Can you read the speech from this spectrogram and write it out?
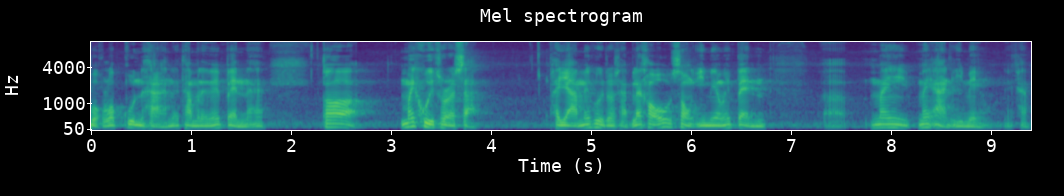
บวกลบคูณหารทำอะไรไม่เป็นนะฮะก็ไม่คุยโทรศัพท์ พยายามไม่คุยโทรศัพท์ แล้วเขาส่งอีเมลไม่เป็นไม่ไม่อ่านอีเมลนะครับ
